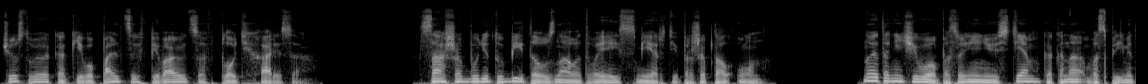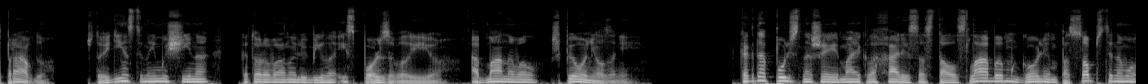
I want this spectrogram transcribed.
чувствуя, как его пальцы впиваются в плоть Харриса. «Саша будет убита, узнав о твоей смерти», – прошептал он. Но это ничего по сравнению с тем, как она воспримет правду что единственный мужчина, которого она любила, использовал ее, обманывал, шпионил за ней. Когда пульс на шее Майкла Харриса стал слабым, Голем по собственному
